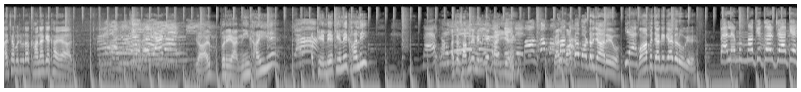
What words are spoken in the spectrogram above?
अच्छा मुझे बताओ खाना क्या खाया आज? यार बिरयानी खाई है? अकेले अकेले खा ली? अच्छा सबने मिलके खाई है। कल वाघा बॉर्डर जा रहे हो? Yes. वहाँ पे जाके क्या करोगे? पहले मम्मा के घर जाके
